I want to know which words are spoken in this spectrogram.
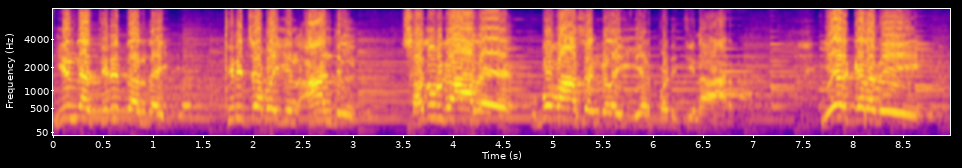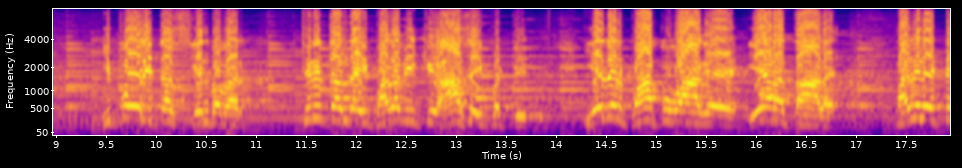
இந்த திருத்தந்தை திருச்சபையின் ஆண்டில் சதுர்கால உபவாசங்களை ஏற்படுத்தினார். ஏற்கனவே இப்போலித்தஸ் என்பவர் திருத்தந்தை பதவிக்கு ஆசைப்பட்டு எதிர்பார்ப்புவாக ஏறத்தாழ பதினெட்டு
